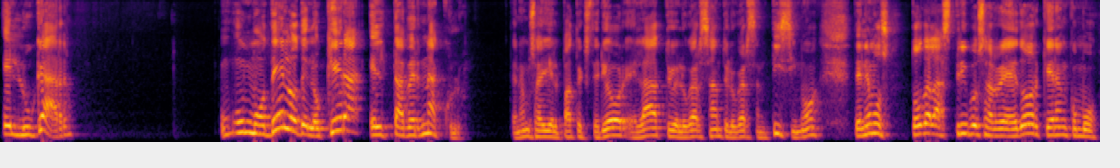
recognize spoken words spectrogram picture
el lugar, un modelo de lo que era el tabernáculo. Tenemos ahí el patio exterior, el atrio, el lugar santo, el lugar santísimo. Tenemos todas las tribus alrededor que eran como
